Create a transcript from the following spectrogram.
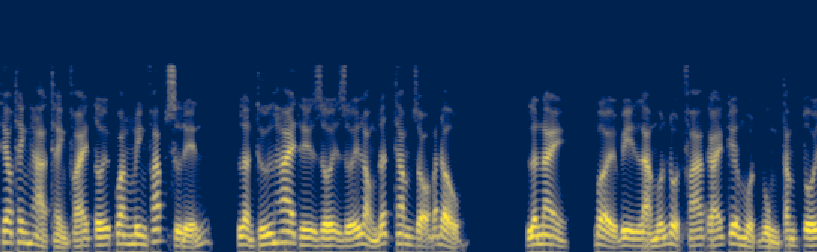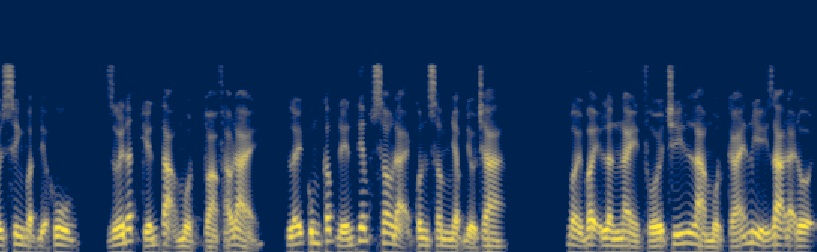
theo thanh hà thành phái tới quang minh pháp xử đến, lần thứ hai thế giới dưới lòng đất thăm dò bắt đầu. Lần này, bởi vì là muốn đột phá cái kia một vùng tăm tối sinh vật địa khu, dưới đất kiến tạo một tòa pháo đài, lấy cung cấp đến tiếp sau đại quân xâm nhập điều tra. Bởi vậy lần này phối trí là một cái nỉ ra dạ đại đội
